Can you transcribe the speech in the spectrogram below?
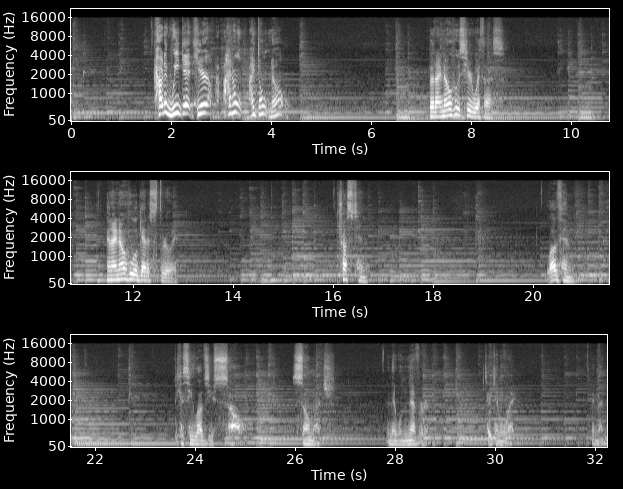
How did we get here? I don't I don't know. But I know who's here with us. And I know who will get us through it. Trust him. Love him. Because he loves you so, so much and they will never take him away. Amen.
